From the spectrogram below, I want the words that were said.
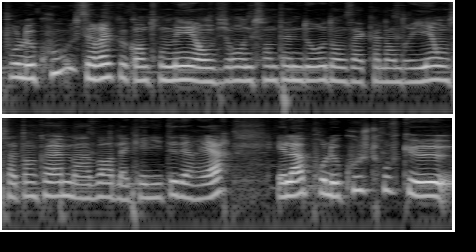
pour le coup. C'est vrai que quand on met environ une centaine d'euros dans un calendrier, on s'attend quand même à avoir de la qualité derrière. Et là pour le coup je trouve que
